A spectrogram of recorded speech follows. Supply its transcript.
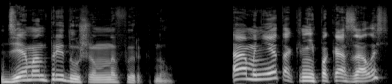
Демон придушенно фыркнул. А мне так не показалось.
